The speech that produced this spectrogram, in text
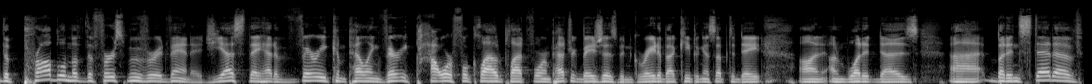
the problem of the first mover advantage. Yes, they had a very compelling, very powerful cloud platform. Patrick Beja has been great about keeping us up to date on on what it does. Uh, but instead of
